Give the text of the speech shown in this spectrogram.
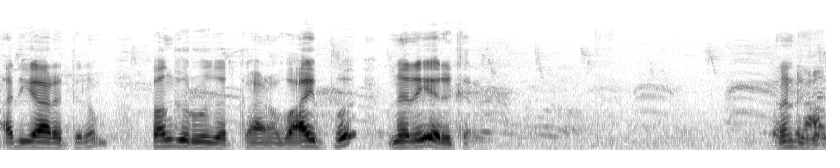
அதிகாரத்திலும் பங்குறுவதற்கான வாய்ப்பு நிறைய இருக்கிறது. நன்றி. நான்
